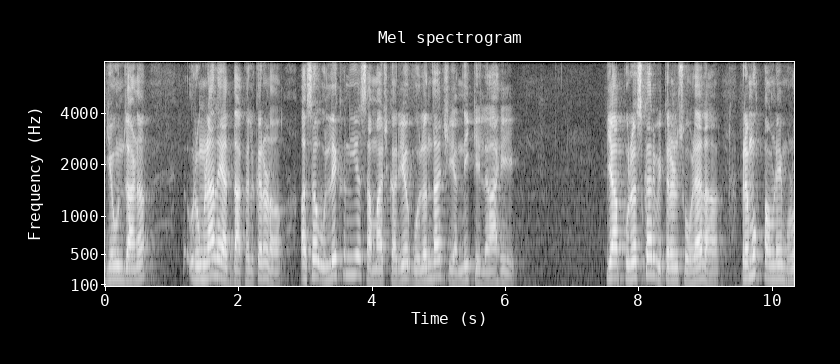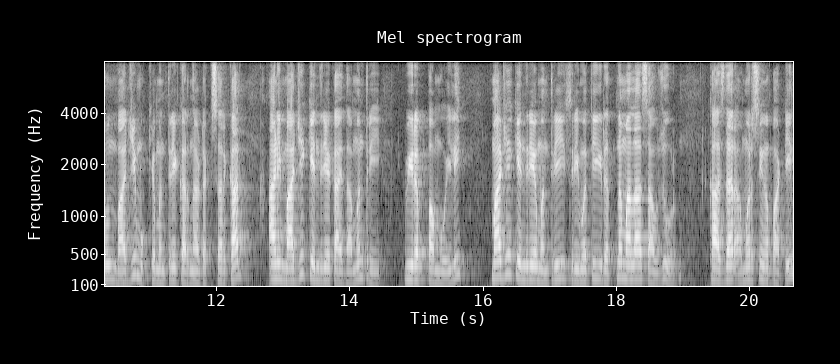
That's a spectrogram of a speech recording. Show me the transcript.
घेऊन जाणं रुग्णालयात दाखल करणं असं उल्लेखनीय समाजकार्य गोलंदाज यांनी केलं आहे. या पुरस्कार वितरण सोहळ्याला प्रमुख पाहुणे म्हणून माजी मुख्यमंत्री कर्नाटक सरकार आणि माजी केंद्रीय कायदा मंत्री वीरप्पा मोईली माजी केंद्रीय मंत्री श्रीमती रत्नमाला सावजूर खासदार अमरसिंह पाटील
